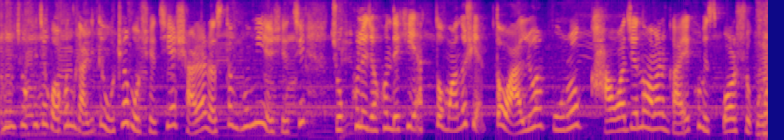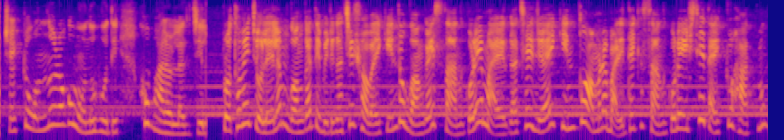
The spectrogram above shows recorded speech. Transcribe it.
ঘুম চোখে যে কখন গাড়িতে উঠে বসেছি আর সারা রাস্তা ঘুমিয়ে এসেছি চোখ খুলে যখন দেখি এত মানুষ এত আলু আর পুরো খাওয়া যেন আমার গায়ে খুব স্পর্শ করছে একটু অন্যরকম অনুভূতি খুব ভালো লাগছিল। প্রথমে চলে এলাম গঙ্গা দেবীর কাছে সবাই কিন্তু গঙ্গায় স্নান করে মায়ের কাছে যাই কিন্তু আমরা বাড়ি থেকে স্নান করে এসেছি তাই একটু হাত মুখ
